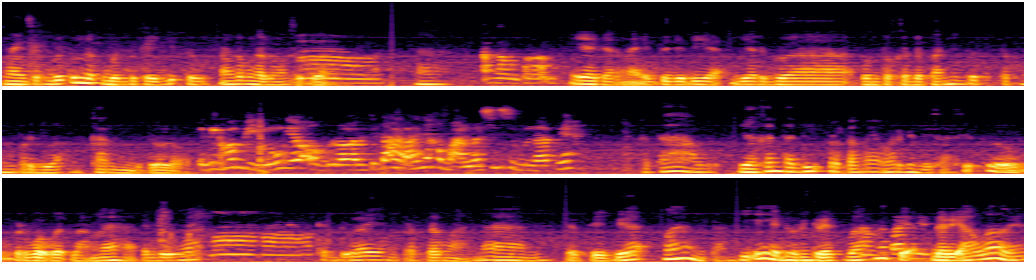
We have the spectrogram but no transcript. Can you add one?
mindset gue tuh nggak kebentuk kayak gitu. Nangkep nggak lu maksud gue? hmm, Nah paham paham iya karena itu jadi ya biar gue untuk ke depannya gue tetap memperjuangkan gitu loh. jadi gue bingung ya obrolan kita arahnya ke mana sih sebenarnya Gak tahu. Ya kan tadi pertama yang organisasi tuh berbobot banget. Kedua hmm, kedua yang pertemanan ketiga mantan iya ya downgrade banget Mantan ya gitu. dari awal ya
